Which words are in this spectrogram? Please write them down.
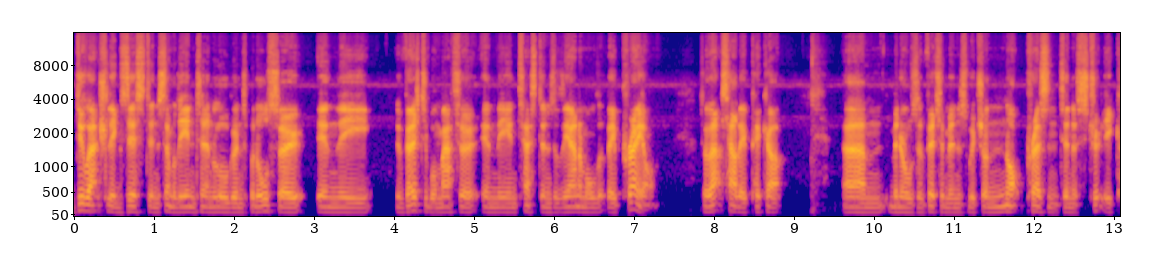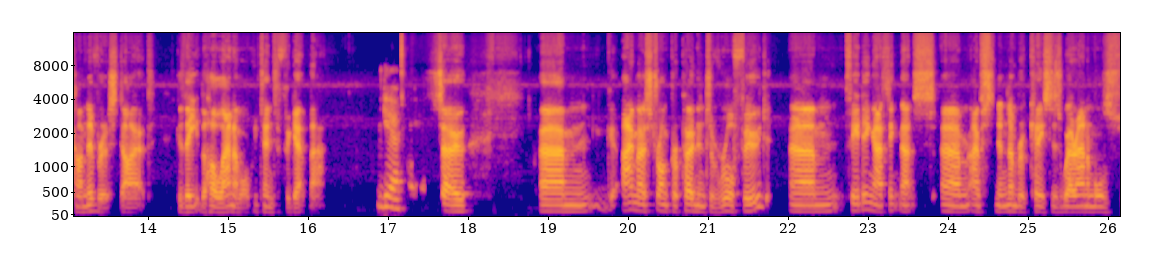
do actually exist in some of the internal organs, but also in the, the vegetable matter in the intestines of the animal that they prey on. So that's how they pick up um, minerals and vitamins, which are not present in a strictly carnivorous diet because they eat the whole animal. We tend to forget that. Yeah. So um, I'm a strong proponent of raw food um, feeding. I think that's um, I've seen a number of cases where animals,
